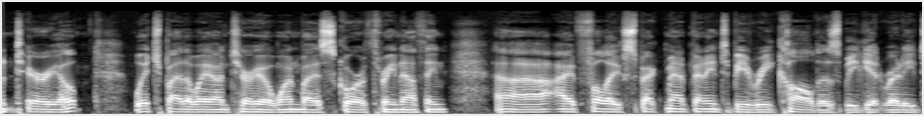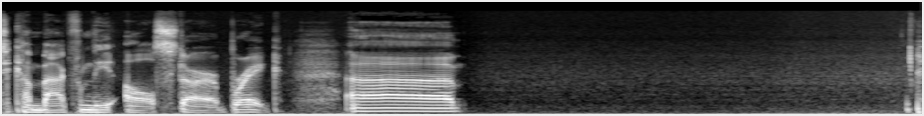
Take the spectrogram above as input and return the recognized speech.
Ontario, which, by the way, Ontario won by a score of 3 0. Uh, I fully expect Matt Benning to be recalled as we get ready to come back from the All Star break. Uh,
